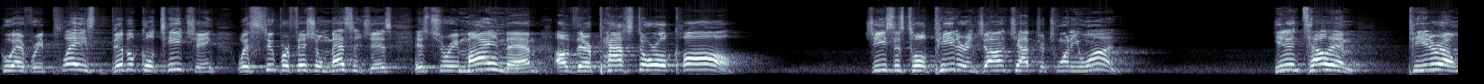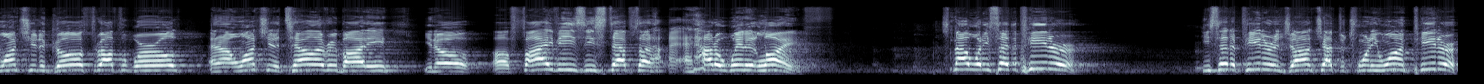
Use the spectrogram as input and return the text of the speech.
who have replaced biblical teaching with superficial messages is to remind them of their pastoral call. Jesus told Peter in John chapter 21, He didn't tell him, Peter, I want you to go throughout the world and I want you to tell everybody, you know, uh, five easy steps on, how to win at life. It's not what he said to Peter. He said to Peter in John chapter 21, Peter,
